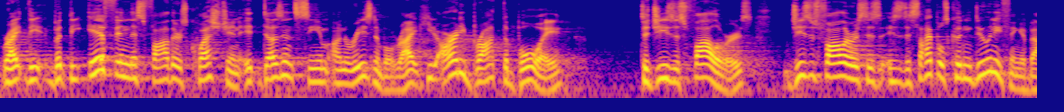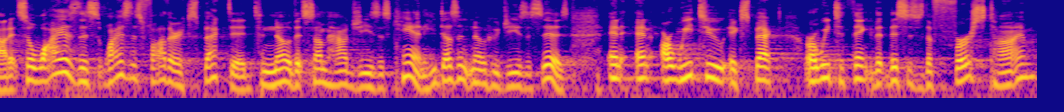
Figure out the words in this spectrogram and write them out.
right? The, but the if in this father's question, it doesn't seem unreasonable, right? He'd already brought the boy to Jesus' followers. Jesus' followers, his, his disciples couldn't do anything about it. So why is, this, why is this father expected to know that somehow Jesus can? He doesn't know who Jesus is. And, and are we to expect, or are we to think that this is the first time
